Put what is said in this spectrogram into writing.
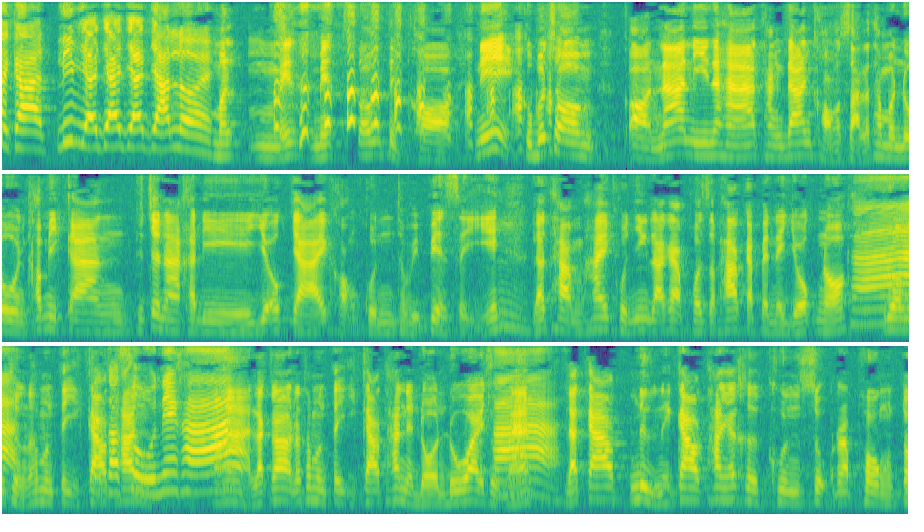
รายการรีบยัดยัดยัดยัดเลย มันเม็ดเม็ดส้มติดคอ นี่คุณผู้ชมก่อนหน้านี้นะฮะทางด้านของสารรัฐธรรมนูญเขามีการพิจารณาคดีโยกย้ายของคุณทวีเปลี่ยนสี แล้วทำให้คุณยิ่งรักษณ์กับพ้นสภาพการเป็นนายกเนาะค่ะรวมถึงรัฐมนตรีอีกแต่เก้าต่อท่านศูนย์เนี่ยค่ะอ่าแล้วก็รัฐมนตรีอีก9ท่านเนี่ยโดนด้วยถูกไหมค่ะและ9หนึ่งใน9ท่านก็คือคุณสุรพงษ์โต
